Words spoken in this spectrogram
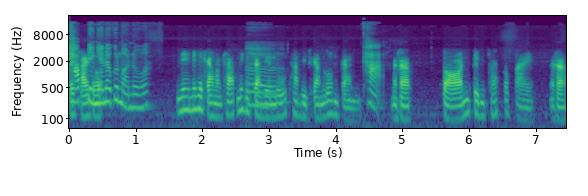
คับคล้ๆอย่างเงี้ยกับนะคุณหมอหนูนี่ไม่ใช่การบังคับ นี่คือการเออเรียนรู้ทำกิจกรรมร่วมกันค่ะนะครับ สอนซึมซับเข้าไปนะครับ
